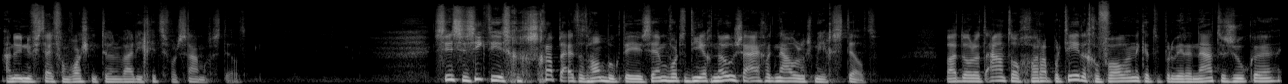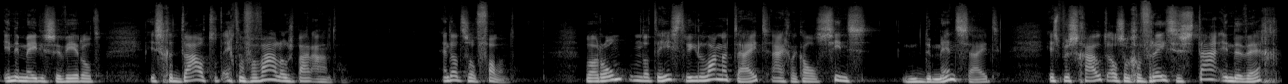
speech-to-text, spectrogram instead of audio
aan de Universiteit van Washington, waar die gids wordt samengesteld. Sinds de ziekte is geschrapt uit het handboek DSM, wordt de diagnose eigenlijk nauwelijks meer gesteld. Waardoor het aantal gerapporteerde gevallen, en ik heb het proberen na te zoeken, in de medische wereld, is gedaald tot echt een verwaarloosbaar aantal. En dat is opvallend. Waarom? Omdat de historie lange tijd, eigenlijk al sinds de mensheid, is beschouwd als een gevreesde sta in de weg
